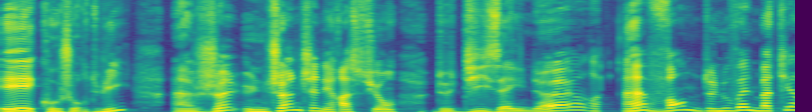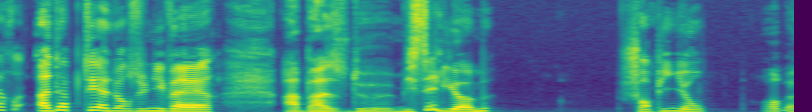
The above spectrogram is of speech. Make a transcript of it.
et qu'aujourd'hui, une jeune génération de designers invente de nouvelles matières adaptées à leurs univers, à base de mycélium, champignons, oh bah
